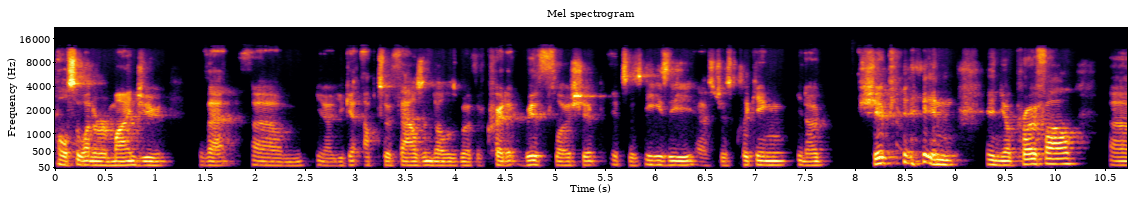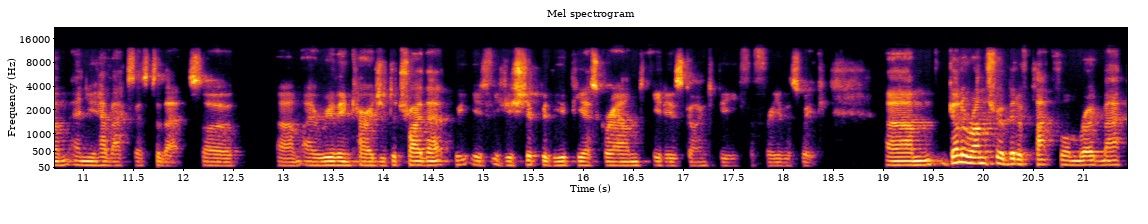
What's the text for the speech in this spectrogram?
also want to remind you that um, you know you get up to a thousand dollars worth of credit with FlowShip. It's as easy as just clicking you know ship in in your profile um, and you have access to that. So um, I really encourage you to try that. If, if, you ship with UPS Ground, it is going to be for free this week. Um, going to run through a bit of platform roadmap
